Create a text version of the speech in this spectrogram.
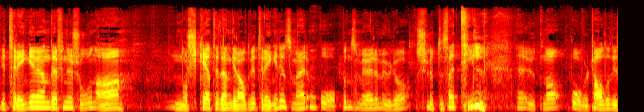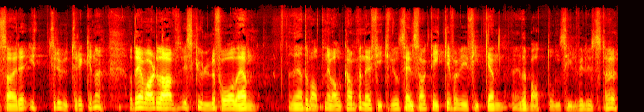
vi trenger en definisjon av norskhet i den grad vi trenger det, som er åpen, som gjør det mulig å slutte seg til eh, uten å overtale disse ytre uttrykkene. Og det var det da vi skulle få den, den debatten i valgkampen. Det fikk vi jo selvsagt ikke, for vi fikk en debatt om Sylvi Lysthaug.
